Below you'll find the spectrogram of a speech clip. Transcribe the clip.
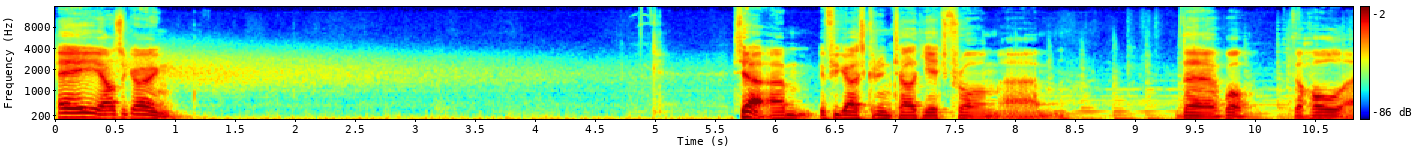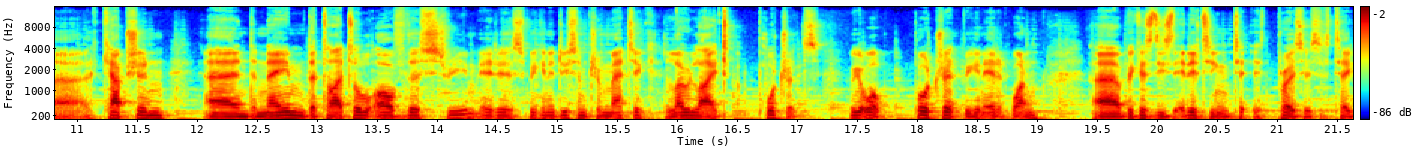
Hey, how's it going? Yeah, um, if you guys couldn't tell yet from um, the well, the whole uh, caption and the name, the title of this stream, it is we're gonna do some dramatic low light portraits. We well, portrait we can edit one uh, because these editing processes take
